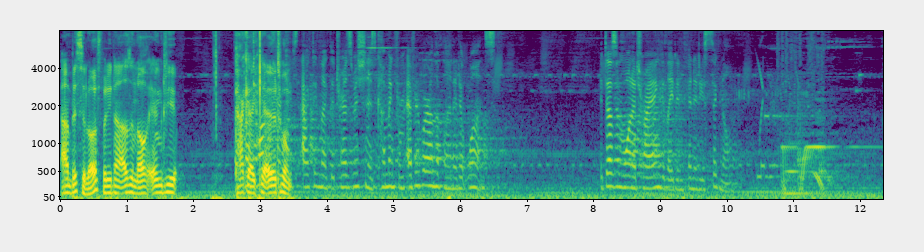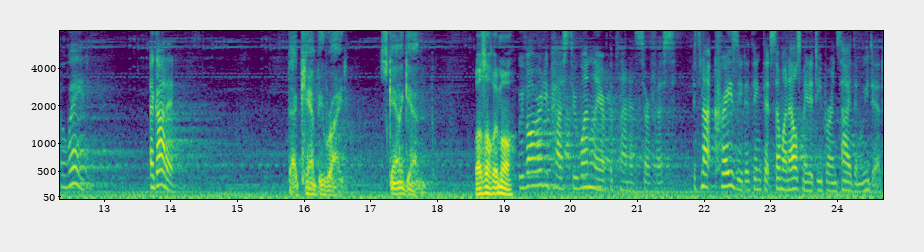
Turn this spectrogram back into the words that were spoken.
Ah, ein bisschen läuft bei die Nase noch irgendwie. Kacke Erkältung. It doesn't want to triangulate Infinity's signal. Oh, wait. I got it. That can't be right. Scan again. Was auch immer. We've already passed through one layer of the planet's surface. It's not crazy to think that someone else made it deeper inside than we did.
